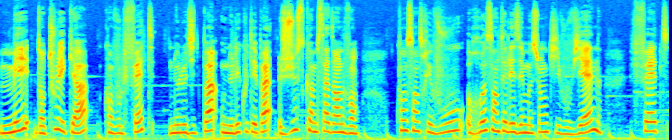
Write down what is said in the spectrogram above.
Mais dans tous les cas, quand vous le faites, ne le dites pas ou ne l'écoutez pas juste comme ça dans le vent concentrez-vous, ressentez les émotions qui vous viennent, faites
